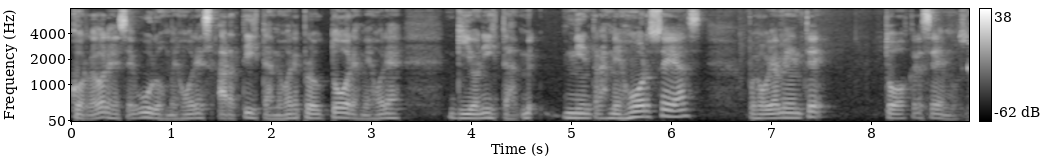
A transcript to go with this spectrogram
corredores de seguros, mejores artistas, mejores productores, mejores guionistas. Mientras mejor seas, pues obviamente todos crecemos.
